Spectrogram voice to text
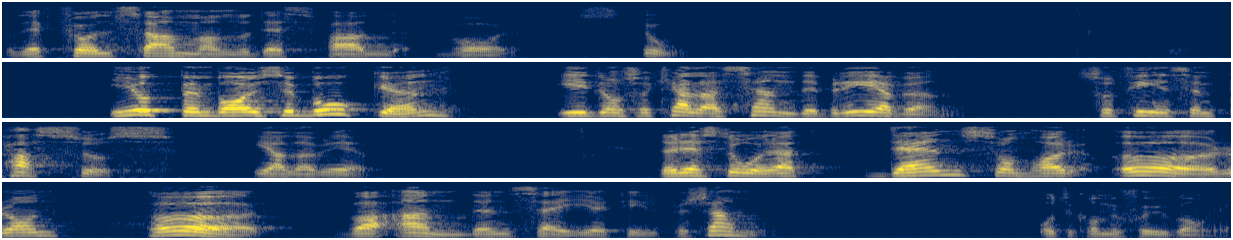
Och det föll samman och dess fall var stort. I uppenbarelseboken i de så kallade sändebreven så finns en passus i alla brev. Där det står att den som har öron hör vad anden säger till församlingen. Återkommer sju gånger.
